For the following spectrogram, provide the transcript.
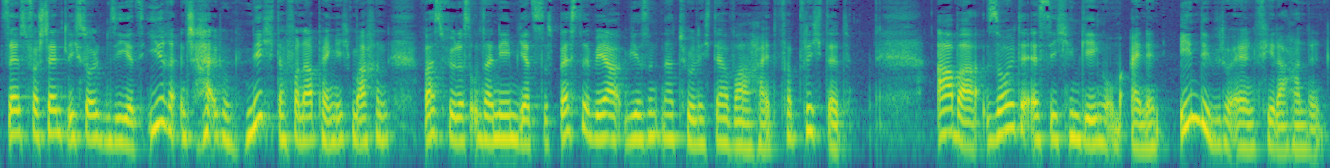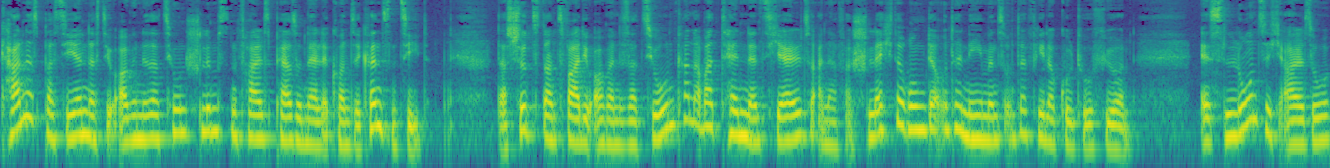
Selbstverständlich sollten Sie jetzt Ihre Entscheidung nicht davon abhängig machen, was für das Unternehmen jetzt das Beste wäre. Wir sind natürlich der Wahrheit verpflichtet. Aber sollte es sich hingegen um einen individuellen Fehler handeln, kann es passieren, dass die Organisation schlimmstenfalls personelle Konsequenzen zieht. Das schützt dann zwar die Organisation, kann aber tendenziell zu einer Verschlechterung der Unternehmens- und der Fehlerkultur führen. Es lohnt sich also,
